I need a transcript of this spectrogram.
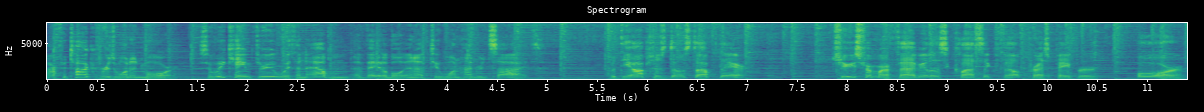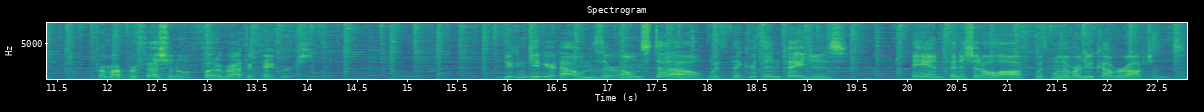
Our photographers wanted more, so we came through with an album available in up to 100 sides. But the options don't stop there. Choose from our fabulous classic felt press paper or from our professional photographic papers. You can give your albums their own style with thicker thin pages and finish it all off with one of our new cover options,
